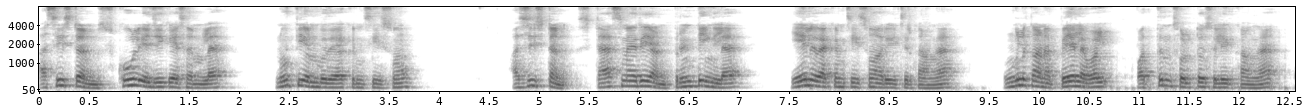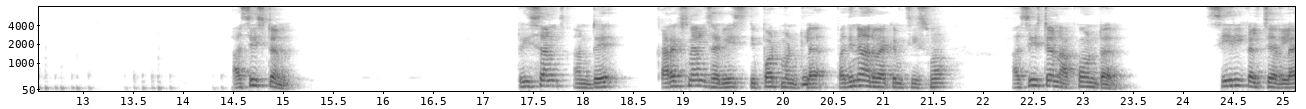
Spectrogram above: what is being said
அசிஸ்டன்ட் ஸ்கூல் எஜுகேஷனில் நூற்றி ஒன்பது வேக்கன்சிஸும் அசிஸ்டன்ட் ஸ்டேஷ்னரி அண்ட் பிரிண்டிங்கில் ஏழு வேக்கன்சிஸும் அறிவிச்சிருக்காங்க. உங்களுக்கான பே லெவல் பத்துன்னு சொல்லிட்டு சொல்லியிருக்காங்க. Assistant prisons and correctional service டிபார்ட்மெண்ட்டில் பதினாறு வேக்கன்சிஸும் அசிஸ்டன்ட் அக்கௌண்டர் சீரிகல்ச்சரில்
